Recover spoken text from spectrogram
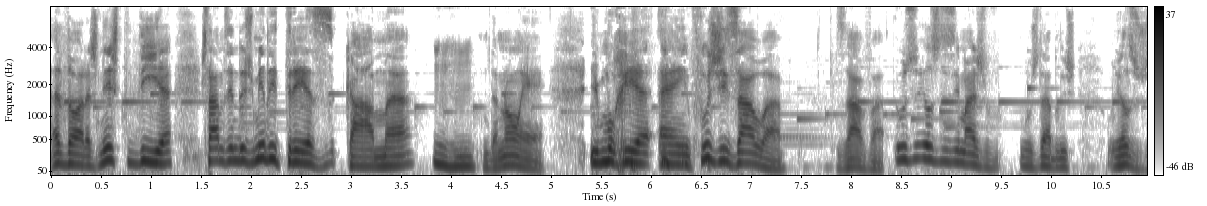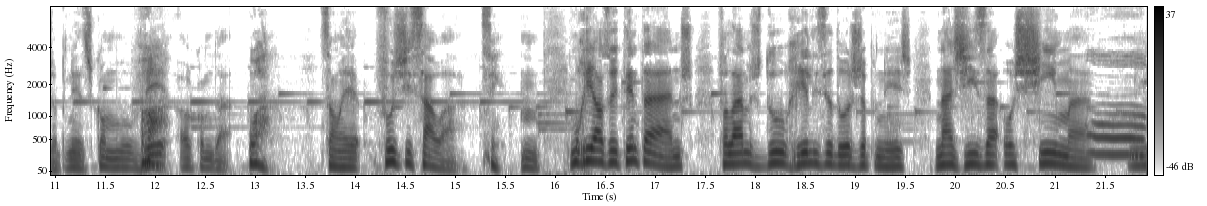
adoras. Neste dia, estávamos em 2013, calma, Uhum. ainda não é, e morria em Fujisawa. Zava. Os- eles dizem mais os Ws, eles, os japoneses, como V Oh. ou como dá. Uau. São é, Fujisawa. Sim. Hum. Morria aos 80 anos. Falamos do realizador japonês Nagisa Oshima. Oh,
